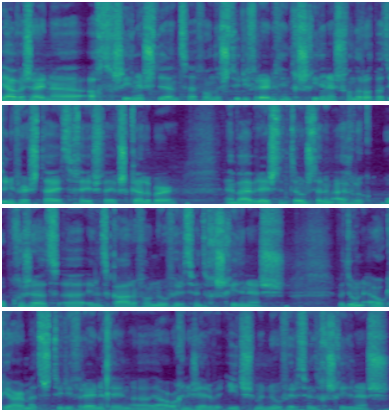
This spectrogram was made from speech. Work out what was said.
Ja, we zijn uh, acht geschiedenisstudenten van de studievereniging Geschiedenis van de Radboud Universiteit, GSV Excalibur. En wij hebben deze tentoonstelling eigenlijk opgezet uh, in het kader van 024 Geschiedenis. We doen elk jaar met de studievereniging, uh, ja, organiseren we iets met 024 Geschiedenis.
